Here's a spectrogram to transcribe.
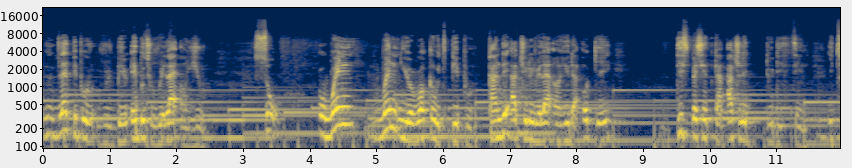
Let people be able to rely on you. So when when you're working with people can they actually rely on you that okay this person can actually do this thing? It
